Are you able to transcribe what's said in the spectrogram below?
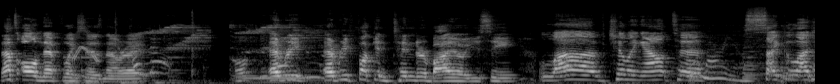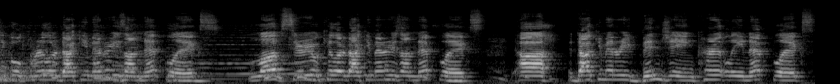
that's all Netflix is now, right? Every every fucking Tinder bio you see, love chilling out to psychological thriller documentaries on Netflix. Love serial killer documentaries on Netflix. Uh, documentary binging currently Netflix.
